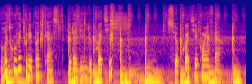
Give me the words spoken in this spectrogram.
Retrouvez tous les podcasts de la ville de Poitiers sur poitiers.fr.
